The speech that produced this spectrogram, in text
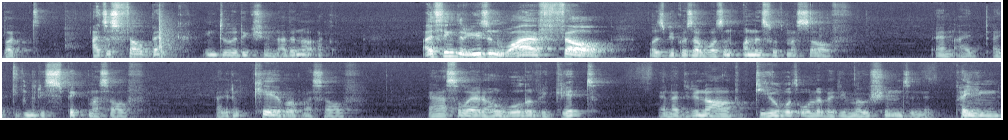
but I just fell back into addiction. I don't know. I, I think the reason why I fell was because I wasn't honest with myself and I, I didn't respect myself. I didn't care about myself. And I still had a whole world of regret and I didn't know how to deal with all of that emotions and the pain,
